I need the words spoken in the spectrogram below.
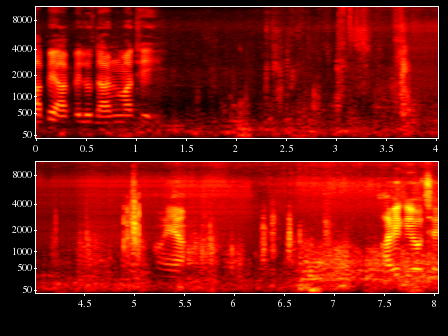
આપે આપેલું દાનમાંથી અહીંયા આવી ગયો છે.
